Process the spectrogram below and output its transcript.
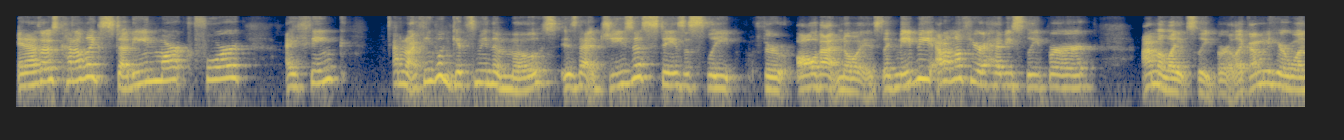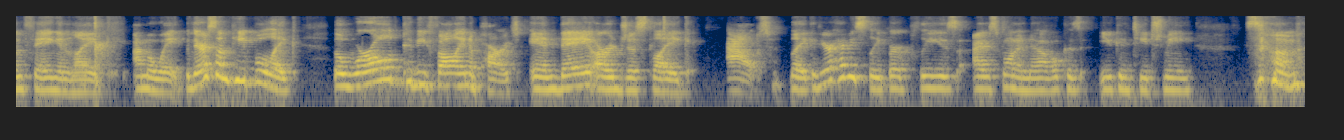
And as I was kind of like studying Mark 4, I think, I don't know, I think what gets me the most is that Jesus stays asleep through all that noise. Like maybe, I don't know if you're a heavy sleeper I'm a light sleeper. Like I'm gonna hear one thing and like I'm awake. But there are some people like the world could be falling apart and they are just like out. Like if you're a heavy sleeper, please, I just want to know because you can teach me some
